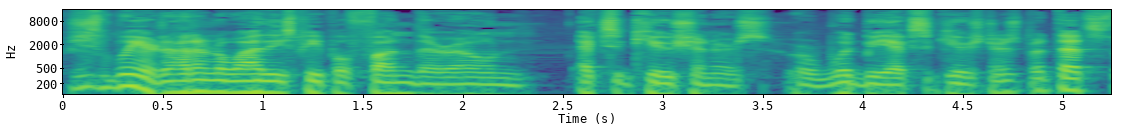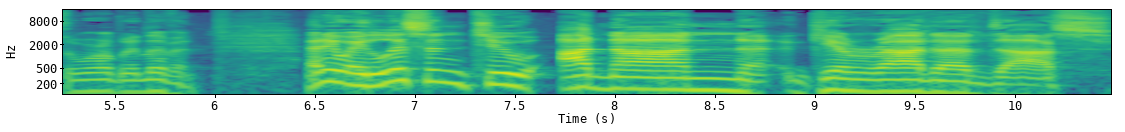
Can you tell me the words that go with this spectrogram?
Which is weird. I don't know why these people fund their own executioners or would be executioners, but that's the world we live in. Anyway, listen to Adnan Giradadas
